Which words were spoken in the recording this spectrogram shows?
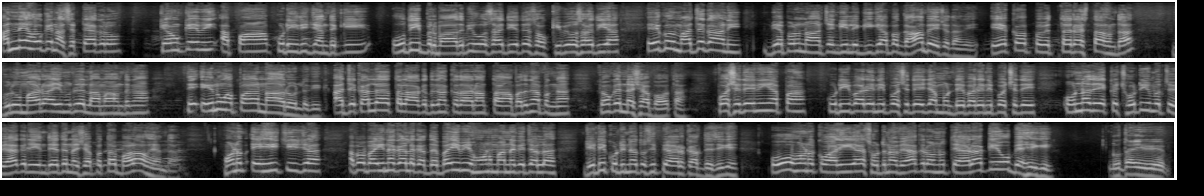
ਅੰਨੇ ਹੋ ਕੇ ਨਾ ਸਿੱਟਿਆ ਕਰੋ, ਕਿਉਂਕਿ ਵੀ ਆਪਾਂ ਕੁੜੀ ਦੀ ਜ਼ਿੰਦਗੀ ਉਹਦੀ ਬਰਬਾਦ ਵੀ ਹੋ ਸਕਦੀ ਹੈ ਤੇ ਸੌਖੀ ਵੀ ਹੋ ਸਕਦੀ ਆ। ਇਹ ਕੋਈ ਮੱਝ ਗਾਂ ਨਹੀਂ ਵੀ ਆਪਾਂ ਨੂੰ ਨਾ ਚੰਗੀ ਲੱਗੀ ਕਿ ਆਪਾਂ ਗਾਂ ਵੇਚ ਦਾਂਗੇ। ਇਹ ਇੱਕ ਪਵਿੱਤਰ ਰਸਤਾ ਹੁੰਦਾ, ਗੁਰੂ ਮਹਾਰਾਜ ਮੁਰੇ ਲਾਵਾਂ ਹੁੰਦੀਆਂ ਤੇ ਇਹਨੂੰ ਆਪਾਂ ਨਾ ਰੋਲ ਗਏ। ਅੱਜ ਕੱਲ ਤਲਾਕ ਦੀਆਂ ਕਦਾਰਾਂ ਤਾਂ ਵਧੀਆਂ ਪਈਆਂ, ਕਿਉਂਕਿ ਨਸ਼ਾ ਬਹੁਤ ਆ। ਪੁੱਛਦੇ ਨਹੀਂ ਆਪਾਂ ਕੁੜੀ ਬਾਰੇ ਨਹੀਂ ਪੁੱਛਦੇ ਜਾਂ ਮੁੰਡੇ ਬਾਰੇ ਨਹੀਂ ਪੁੱਛਦੇ। ਉਹਨਾਂ ਦੇ ਇੱਕ ਛੋਟੀ ਉਮਰ 'ਚ ਵਿਆਹ ਕਰੀ ਜਾਂਦੇ ਆ ਤੇ ਨਸ਼ਾ ਪੱਤਾ ਬਾਹਲਾ ਹੋ ਜਾਂਦਾ। ਹੁਣ ਇਹੀ ਚੀਜ਼ ਆ ਆਪਾਂ ਬਾਈ ਨਾਲ ਗੱਲ ਕਰਦੇ ਬਾਈ ਵੀ ਹੁਣ ਮੰਨ ਕੇ ਚੱਲ ਜਿਹੜੀ ਕੁੜੀ ਨਾਲ ਤੁਸੀਂ ਪਿਆਰ ਕਰਦੇ ਸੀਗੇ ਉਹ ਹੁਣ ਕੁਆਰੀ ਆ ਤੁਹਾਡੇ ਨਾਲ ਵਿਆਹ ਕਰਾਉਣ ਨੂੰ ਤਿਆਰ ਆ ਕਿ ਉਹ ਵਿਆਹੀ ਗਈ? ਉਹ ਤਾਂ ਹੀ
